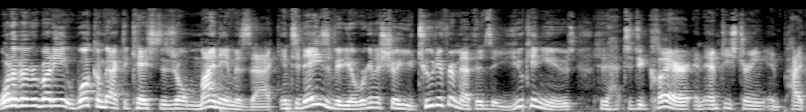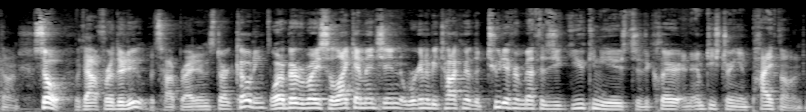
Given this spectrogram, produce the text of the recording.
What up everybody? Welcome back to Case Digital. My name is Zach. In today's video, we're going to show you two different methods that you can use to, to declare an empty string in Python. So without further ado, let's hop right in and start coding. What up everybody? So like I mentioned, we're going to be talking about the two different methods you, you can use to declare an empty string in Python.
